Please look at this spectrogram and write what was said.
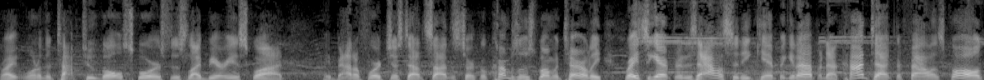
Wright, one of the top two goal scorers for this Liberia squad. They battle for it just outside the circle. Comes loose momentarily. Racing after it is Allison. He can't pick it up. And now contact. The foul is called.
